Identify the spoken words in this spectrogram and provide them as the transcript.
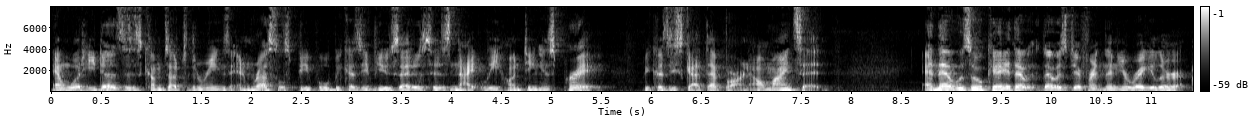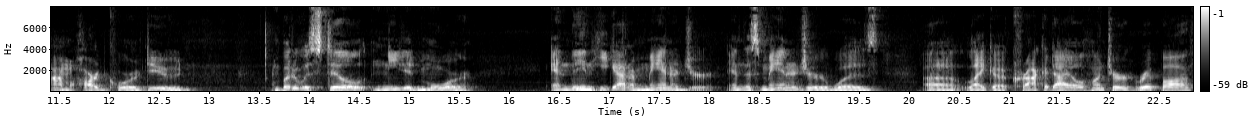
And what he does is comes out to the rings and wrestles people because he views that as his nightly hunting his prey because he's got that barn owl mindset. And that was okay. That that was different than your regular I'm a hardcore dude, but it was still needed more. And then he got a manager, and this manager was uh, like a crocodile hunter ripoff.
